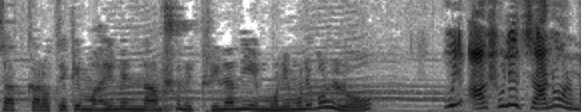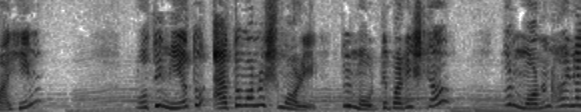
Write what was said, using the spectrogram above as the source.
চাঁদ কারও থেকে মাহিমের নাম শুনে ঘৃণা নিয়ে মনে মনে বলল, তুই আসলে জানো আর মাহিম? প্রতিনিয়ত এত মানুষ মরে, তুই মরতে পারিস না? তোর মরণ হয় না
